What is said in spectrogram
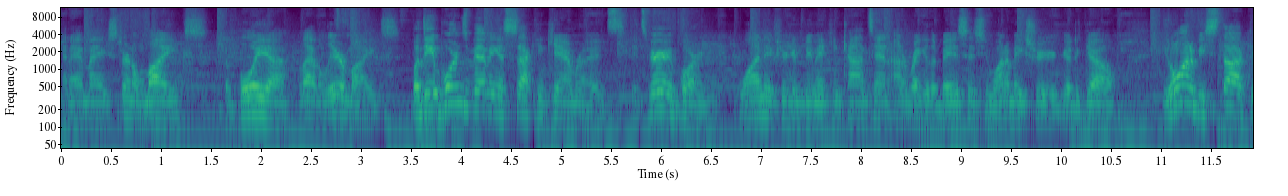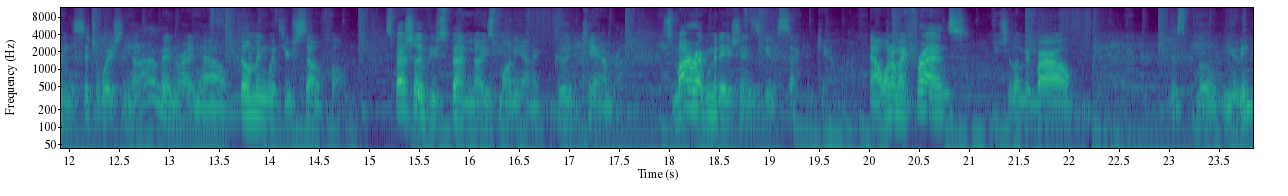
and I have my external mics, the Boya lavalier mics. But the importance of having a second camera, it's, it's very important. One, if you're going to be making content on a regular basis, you want to make sure you're good to go. You don't want to be stuck in the situation that I'm in right now, filming with your cell phone, especially if you spent nice money on a good camera. So my recommendation is to get a second camera. Now, one of my friends, she let me borrow this little beauty.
